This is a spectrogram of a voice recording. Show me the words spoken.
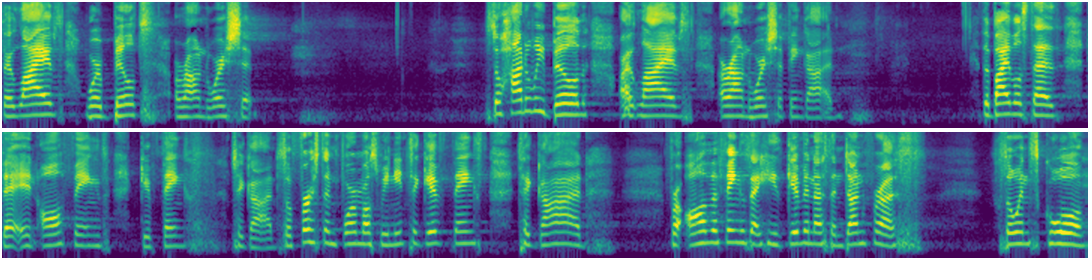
Their lives were built around worship. So, how do we build our lives around worshiping God? The Bible says that in all things, give thanks to God. So, first and foremost, we need to give thanks to God for all the things that He's given us and done for us. So in school,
